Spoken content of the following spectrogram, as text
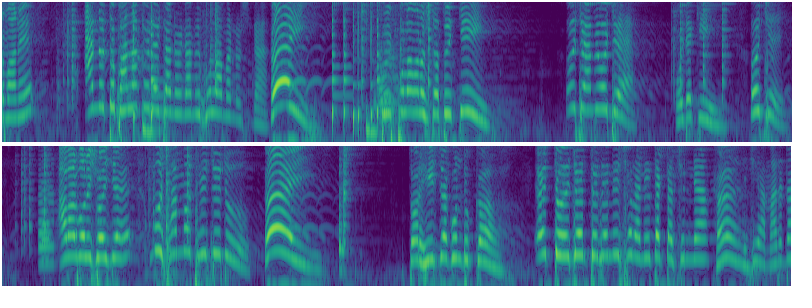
তার মানে? আমি তো ভালো করে জানো না আমি ভোলা মানুষ না। এই! তুই পোলা মানুষটা তুই কি? ওই যে আমি ওই যে ওইটা কি? ওই যে। আবার বলিস ওই যে? মুসাম্মদ হিজুটু এই! তোর হিরজা কোন টুক্কা এই তো এই যে তেজে নিশানা নিতে একটা না? হ্যাঁ। যে আমার একটা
